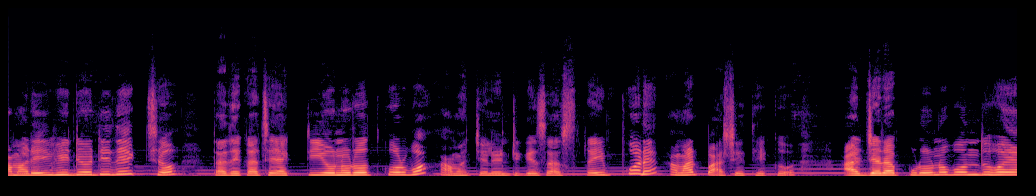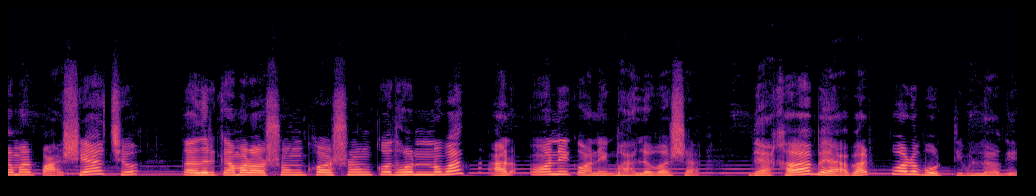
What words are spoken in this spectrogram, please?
আমার এই ভিডিওটি দেখছ তাদের কাছে একটি অনুরোধ করব আমার চ্যানেলটিকে সাবস্ক্রাইব করে আমার পাশে থেকো। আর যারা পুরনো বন্ধু হয়ে আমার পাশে আছো, তাদেরকে আমার অসংখ্য অসংখ্য ধন্যবাদ আর অনেক অনেক ভালোবাসা। দেখা হবে আবার পরবর্তী ব্লগে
